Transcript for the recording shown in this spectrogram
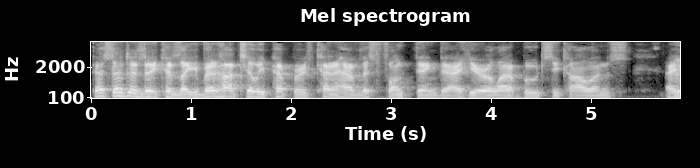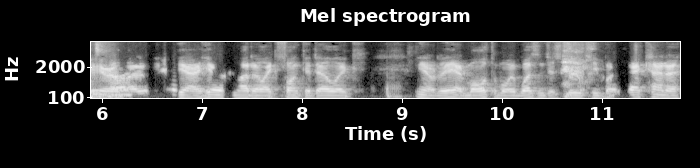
That's interesting because like Red Hot Chili Peppers kind of have this funk thing that I hear a lot of Bootsy Collins. I Bootsy hear a lot of, yeah, I hear a lot of like funkadelic. You know, they had multiple. It wasn't just Bootsy, but that kind of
